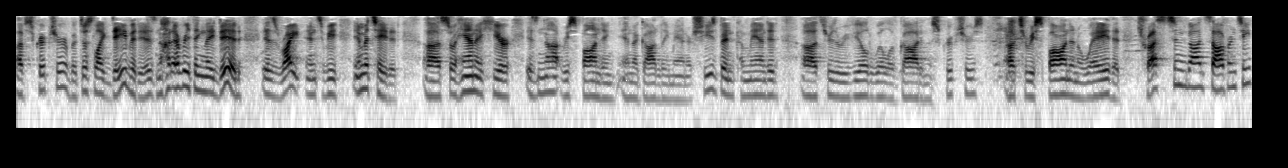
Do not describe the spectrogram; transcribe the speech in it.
of Scripture, but just like David is, not everything they did is right and to be imitated. Uh, so Hannah here is not responding in a godly manner. She's been commanded uh, through the revealed will of God in the Scriptures uh, to respond in a way that trusts in God's sovereignty,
